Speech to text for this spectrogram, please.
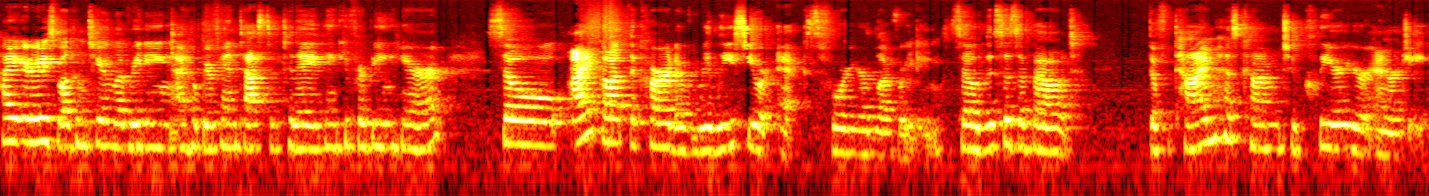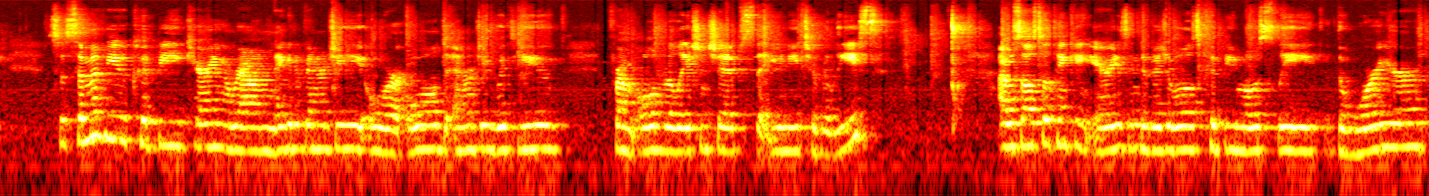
Hi Aries, welcome to your love reading. I hope you're fantastic today. Thank you for being here. So I got the card of release your ex for your love reading. So this is about the time has come to clear your energy. So some of you could be carrying around negative energy or old energy with you from old relationships that you need to release. I was also thinking Aries individuals could be mostly the warrior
